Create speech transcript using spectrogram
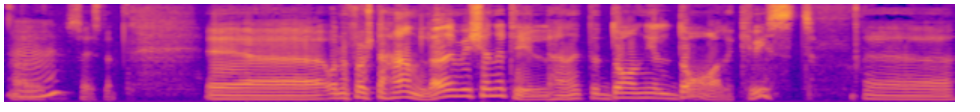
ja, Mm. sägs det. Eh, och den första handlaren vi känner till, han heter Daniel Dahlqvist. Eh,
